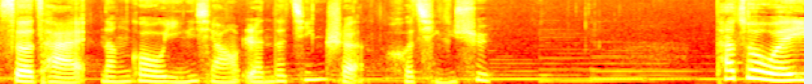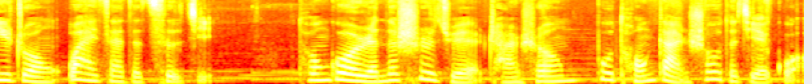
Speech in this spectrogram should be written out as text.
色彩能够影响人的精神和情绪。它作为一种外在的刺激，通过人的视觉产生不同感受的结果，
